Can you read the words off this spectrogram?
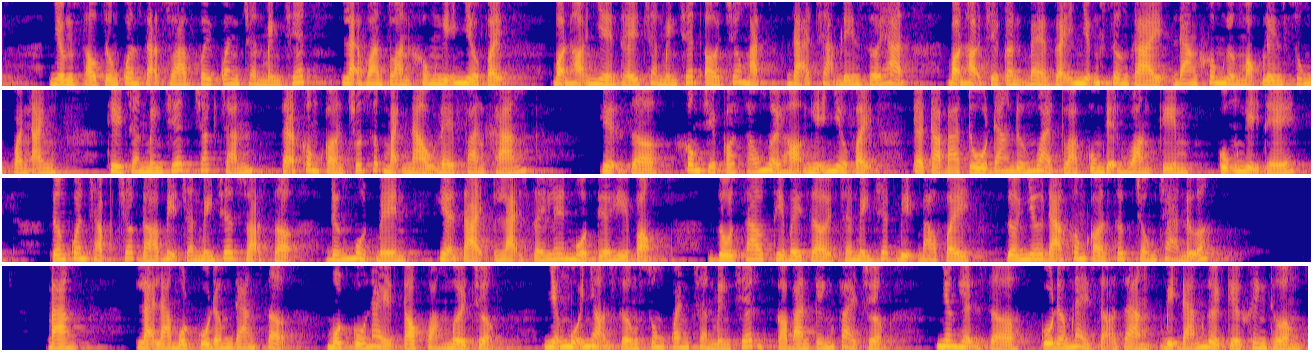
Nhưng sáu tướng quân dạ xoa vây quanh Trần Minh Chết lại hoàn toàn không nghĩ như vậy. Bọn họ nhìn thấy Trần Minh Chết ở trước mặt đã chạm đến giới hạn. Bọn họ chỉ cần bẻ gãy những xương gài đang không ngừng mọc lên xung quanh anh thì Trần Minh Chết chắc chắn sẽ không còn chút sức mạnh nào để phản kháng. Hiện giờ, không chỉ có sáu người họ nghĩ như vậy kể cả ba tù đang đứng ngoài tòa cung điện Hoàng Kim cũng nghĩ thế. Tướng quân chập trước đó bị Trần Minh Chết dọa sợ, đứng một bên, hiện tại lại dấy lên một tia hy vọng. Dù sao thì bây giờ Trần Minh Chết bị bao vây, dường như đã không còn sức chống trả nữa. Bang! Lại là một cú đấm đáng sợ, một cú này to khoảng 10 trượng. Những mũi nhọn xương xung quanh Trần Minh Chết có bán kính vài trượng, nhưng hiện giờ cú đấm này rõ ràng bị đám người kia khinh thường.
